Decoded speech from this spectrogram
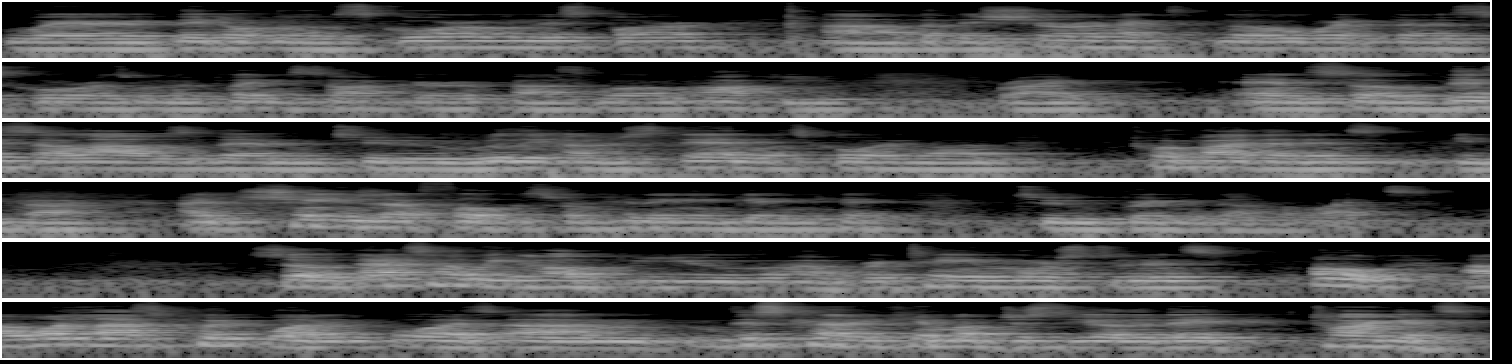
where they don't know the score when they spar, uh, but they sure heck know where the score is when they're playing soccer, basketball, and hockey, right? And so this allows them to really understand what's going on, provide that instant feedback, and change that focus from hitting and getting hit to bringing down the lights. So that's how we help you uh, retain more students. Oh, uh, one last quick one was um, this kind of came up just the other day. Targets.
